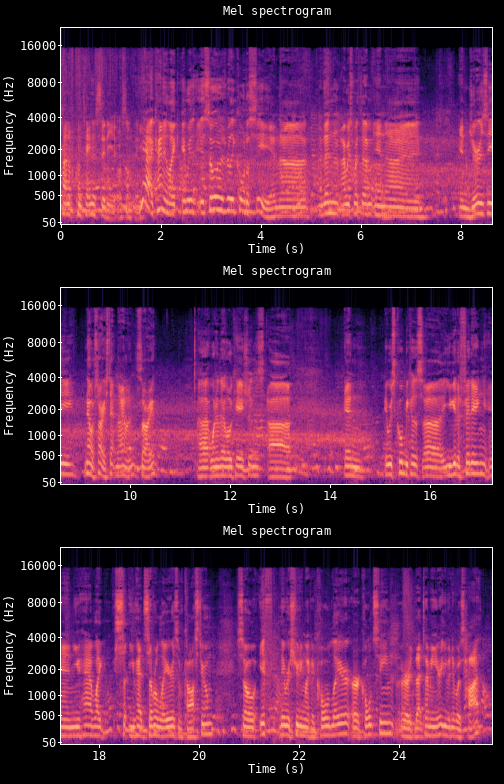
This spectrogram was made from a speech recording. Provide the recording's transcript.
kind of container city or something. Yeah, kind of like it was. So it was really cool to see, and uh, and then I was with them in uh, in Jersey. No, sorry, Staten Island. Sorry, uh, one of their locations, uh, and it was cool because uh, you get a fitting, and you have like you had several layers of costume. So if they were shooting like a cold layer or a cold scene or that time of year, even if it was hot,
